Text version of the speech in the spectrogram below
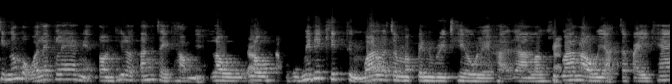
ริงๆต้องบอกว่าแรกๆเนี่ยตอนที่เราตั้งใจทำเนี่ยเราครับเราโอ้โหไม่ได้คิดถึงว่าเราจะมาเป็นรีเทลเลยค่ะอาจารย์เราคิดว่าเราอยากจะไปแค่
